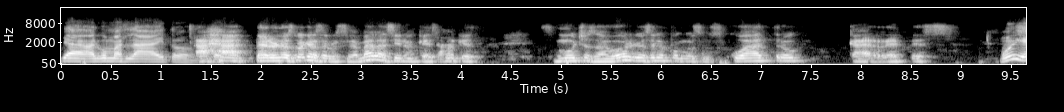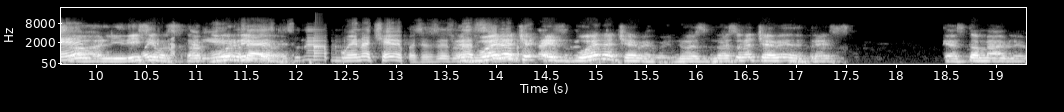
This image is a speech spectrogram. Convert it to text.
Ya, algo más light. O, Ajá, pero no es porque la cerveza sea mala, sino que es porque es mucho sabor. Yo se le pongo sus cuatro carretes. Muy bien. Solidísimos. muy rica, es, una buena cheve, pues es, es una es buena, cheve, es buena cheve, güey. No es, no es una cheve de tres que es tomable.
